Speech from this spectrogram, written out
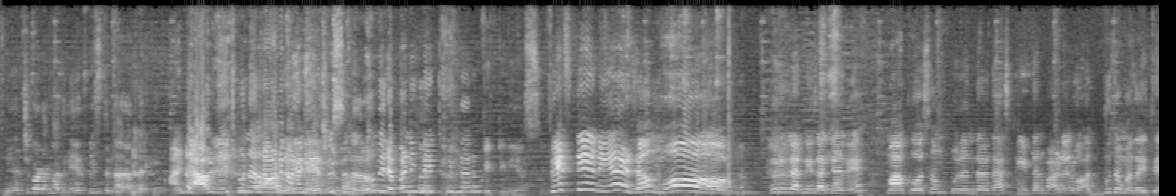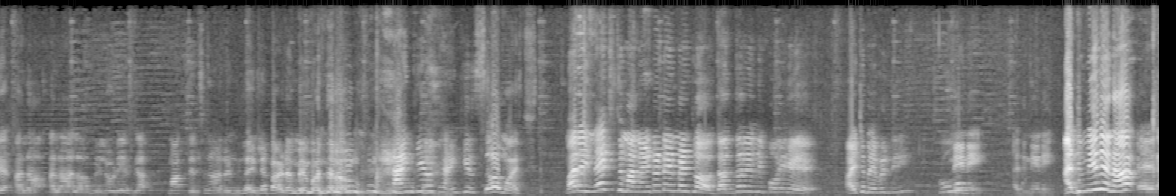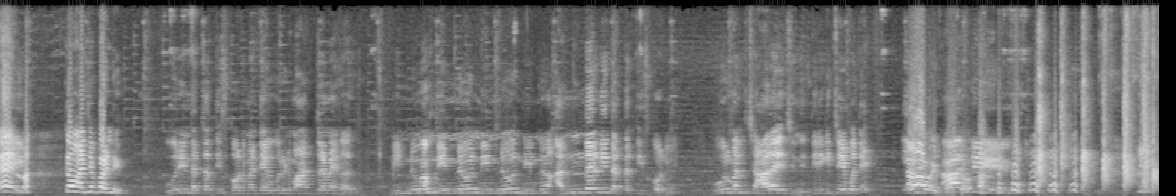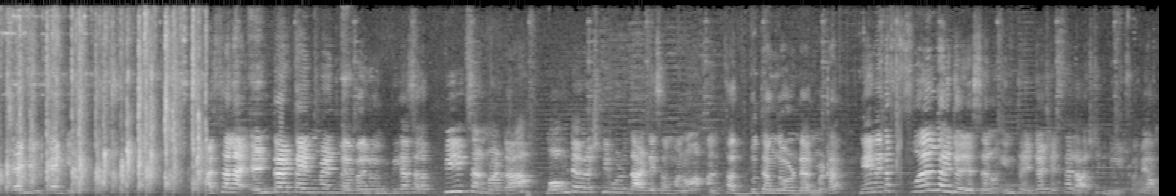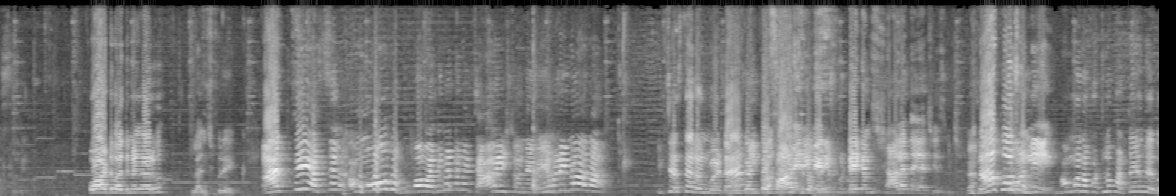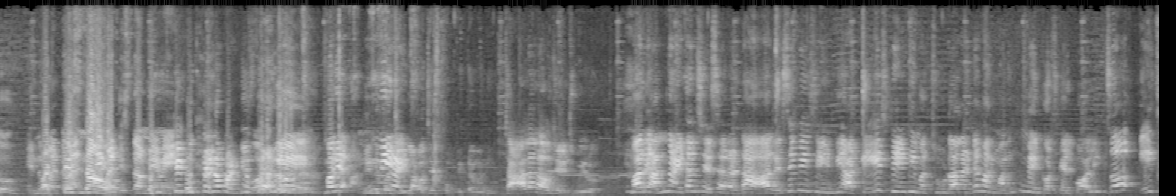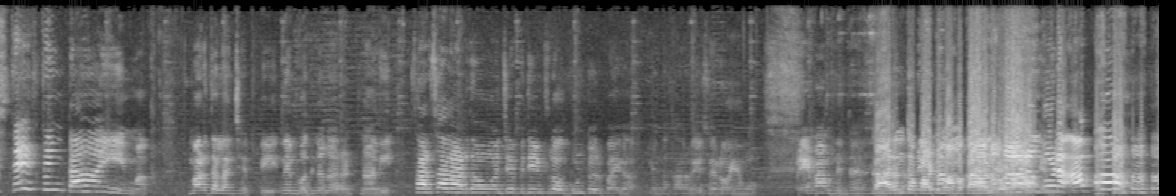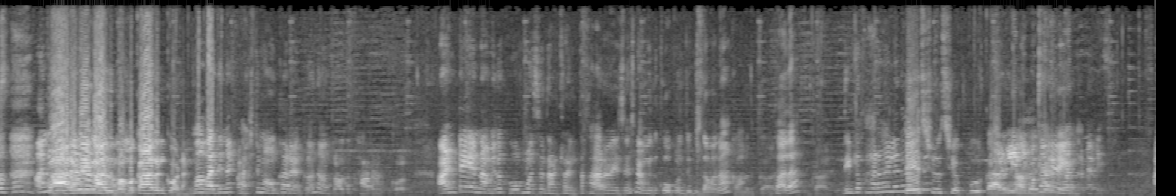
నేర్చుకోవడం కాదు నేర్పిస్తున్నారు అందరికి. అంటే ఆవిడ నేర్చుకున్నారు కాబట్టి నేర్పిస్తున్నారు. మీరు ఎప్పటి నుంచి నేర్చుకుంటున్నారు ఫిఫ్టీన్ ఇయర్స్ ఫిఫ్టీన్ ఇయర్స్ అమ్మో! గురుగారు నిజంగానే మా కోసం పురందర్ దాస్ కీర్తన పాడారు. అద్భుతం అదైతే. అలా అలా అలా మెలోడియస్గా మాకు తెలిసిన ఆ రెండు లైన్లే పాడాం మేమందరం. Thank you thank you so much మరి నెక్స్ట్ మన ఎంటర్టైన్మెంట్లో దద్దరిల్లిపోయే ఐటమ్ ఎవరిది? నేనే. అది నేనే. అది మీరేనా? కమాన్ చెప్పండి. ఊరిని దత్తత తీసుకోవడం అంటే ఊరిని మాత్రమే కాదు. నిన్ను నిన్ను నిన్ను నిన్ను అందరినీ దత్తత తీసుకోవడమే. ఊరు మనకు చాలా ఇచ్చింది. తిరిగి అయిపోతావు. థ్యాంక్ యూ థ్యాంక్ యూ అసలు ఎంటర్టైన్మెంట్ లెవెల్ ఉంది. అసలు పీక్స్ అన్నమాట. మౌంట్ ఎవరెస్ట్ని కూడా దాటేసాం మనం. అంత అద్భుతంగా ఉండే అన్నమాట. నేనైతే ఫుల్ ఎంజాయ్ చేస్తాను. ఇంత ఎంజాయ్ చేస్తే లాస్ట్కి నీరసమే వస్తుంది. వాట్ వదిన గారు? లంచ్ బ్రేక్ అది అసలు అమ్మో మా వదిన అంటే నాకు చాలా ఇష్టం. నేను ఏమడినా అలా? ఇచ్చేస్తారనమాట. ఫుడ్ ఐటమ్స్ చాలా తయారు చేసి. నా కోసం. అమ్మో నా పొట్టలో. మరి చాలా లవ్ చేయొచ్చు మీరు. మరి అన్ని ఐటమ్స్ చేశారంట. ఆ రెసిపీస్ ఏంటి? ఆ టేస్ట్ ఏంటి? మరి చూడాలంటే మరి మనం మెయిన్ కోర్స్కి వెళ్ళిపోవాలి. సో ఇట్స్ టేస్టింగ్ టైం మరదలని చెప్పి నేను వదిన గారు అంటున్నా అని సరసాలు ఆడదాము అని చెప్పి దీంట్లో గుంటూరు పైగా ఎంత కారం వేసారో ఏమో. కారంతో పాటు మమకారం కూడా! కారమే కాదు మమకారం కూడా. మా వదిన ఫస్ట్ మమకారం ఎక్కువ దాని తర్వాత కారం ఎక్కువ. అంటే నా మీద కోపం వస్తే దాంట్లో ఎంత కారం వేసేసి నా మీద కోపం చూపిద్దామనా? కాదు కాదు. దీంట్లో కారం టేస్ట్ చూసి చెప్పు కారం.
